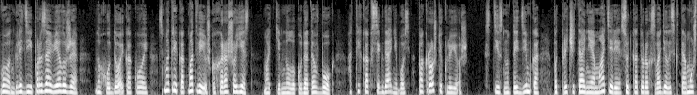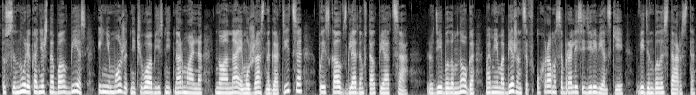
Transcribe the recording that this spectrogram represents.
Вон, гляди, порозовел уже. Но худой какой! Смотри, как Матвеюшка хорошо ест!» Мать кивнула куда-то в бок. «А ты, как всегда, небось, по крошке клюешь?» Стиснутый Димка под причитание матери, суть которых сводилась к тому, что сынуля, конечно, балбес и не может ничего объяснить нормально, но она им ужасно гордится, поискал взглядом в толпе отца. Людей было много, помимо беженцев у храма собрались и деревенские, виден был и староста.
